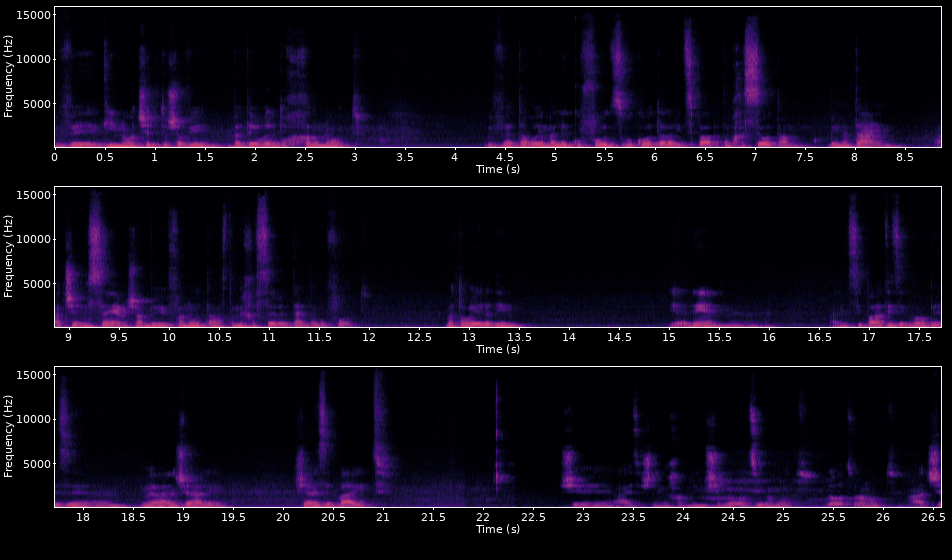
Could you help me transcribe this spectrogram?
וגינות של תושבים, ואתה יורד לתוך החלונות, ואתה רואה מלא גופות זרוקות על הרצפה ואתה מכסה אותן בינתיים, עד שנסיים שם ויפנו אותם, אז אתה מכסה בינתיים את הגופות. ואתה רואה ילדים. ילדים, אה, אני סיפרתי את זה כבר באיזה רעיון שהיה לי, שהיה איזה בית, שהיה איזה שני מחבלים שלא רצו למות, לא רצו למות. עד, ש...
